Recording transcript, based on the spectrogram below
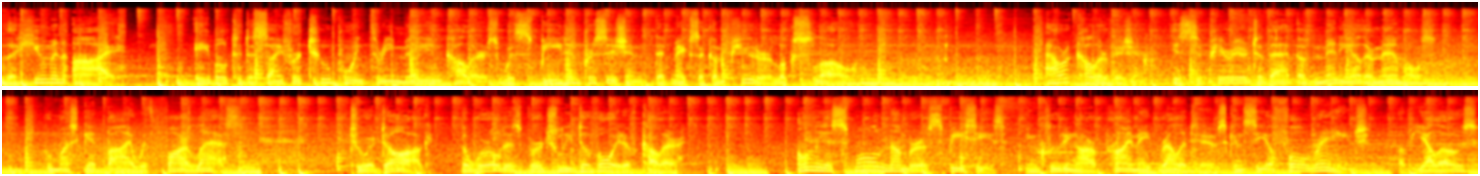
The human eye, able to decipher 2.3 million colors with speed and precision that makes a computer look slow. Our color vision is superior to that of many other mammals, who must get by with far less. To a dog, the world is virtually devoid of color. Only a small number of species, including our primate relatives, can see a full range of yellows,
